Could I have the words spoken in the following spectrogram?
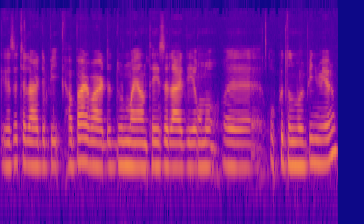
gazetelerde bir haber vardı durmayan teyzeler diye onu e, okudun mu bilmiyorum.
